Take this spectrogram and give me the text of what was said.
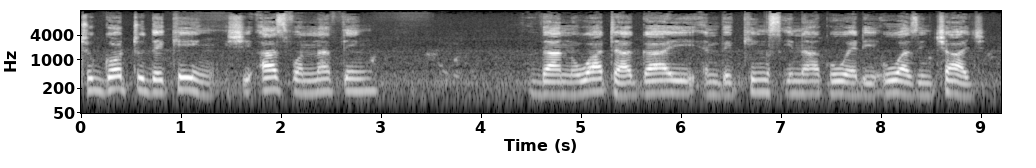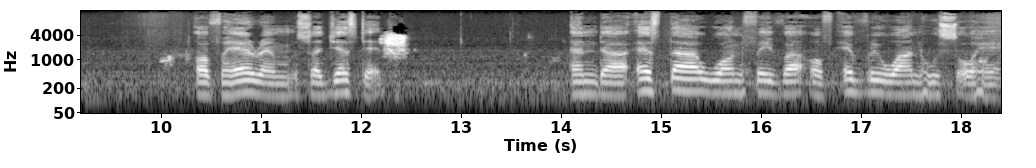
to go to the king, she asked for nothing than what Hegai and the king's eunuch who, who was in charge of harem suggested. And uh, Esther won favor of everyone who saw her.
